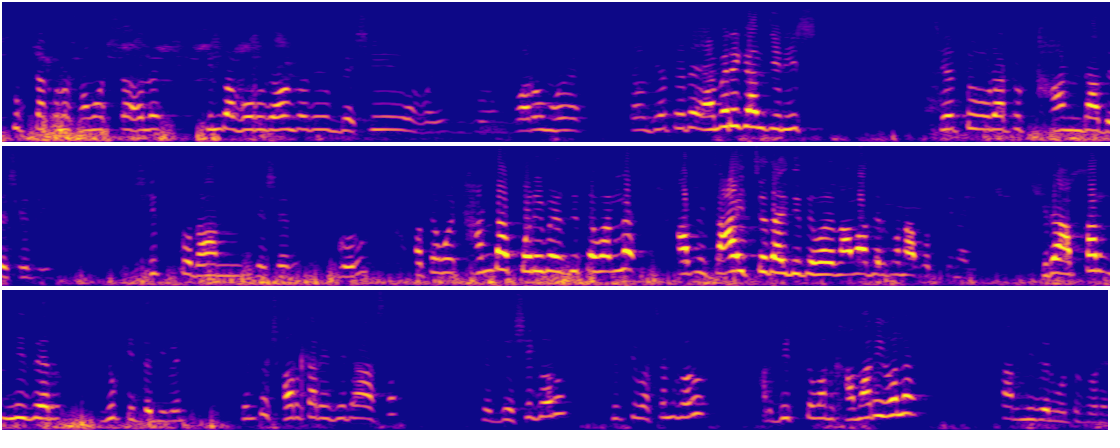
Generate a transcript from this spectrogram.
টুকটাক কোনো সমস্যা হলে কিংবা গরু যখন যদি বেশি গরম হয় কারণ যেহেতু এটা আমেরিকান জিনিস সেহেতু ওরা একটু ঠান্ডা দেশে দেয় শীত প্রধান দেশের গরু। অতএব ওই ঠান্ডা পরিবেশ দিতে পারলে আপনি যা ইচ্ছে তাই দিতে পারেন আমাদের কোনো আপত্তি নাই। সেটা আপনার নিজের ঝুঁকিতে দিবেন। কিন্তু সরকারি যেটা আছে যে দেশি গরু ফিফটি পার্সেন্ট গরু আর বিত্তবান খামারি হলে তার নিজের মতো করে।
